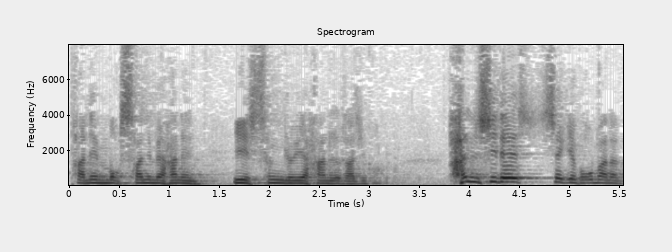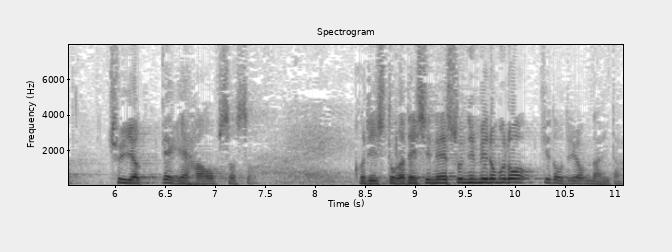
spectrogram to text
담임 목사님의 하는 이 성교의 한을 가지고 한 시대 세계 복음하는 주역되게 하옵소서. 그리스도가 대신 예수님 이름으로 기도드리옵나이다.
